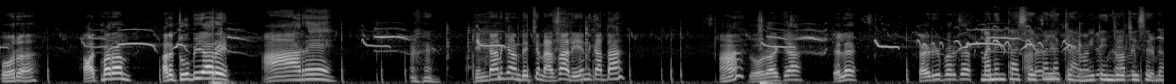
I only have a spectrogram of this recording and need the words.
పోరా. ఆత్మరామ్ అరే తూబి ఆరే. ఆరే తినడానికి ఏమైనా తెచ్చిందా సార్? ఏంది కదా డోరాక్యా ఎలే మనం కాసేపు అలా క్లైమేట్ ఎంజాయ్ చేసేద్దాం.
